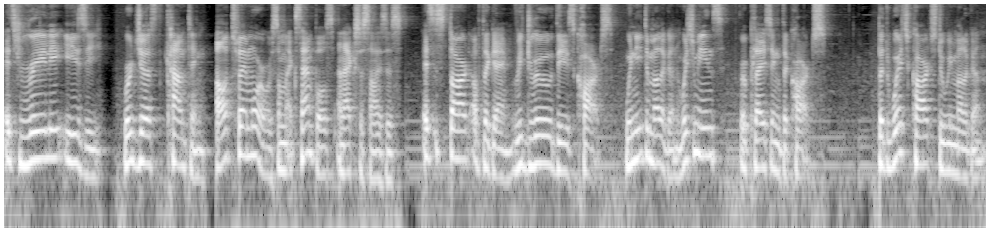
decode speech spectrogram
It's really easy. We're just counting. I'll explain more with some examples and exercises. It's the start of the game. We drew these cards. We need to mulligan, which means replacing the cards. But which cards do we mulligan?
